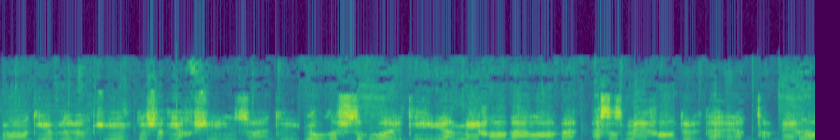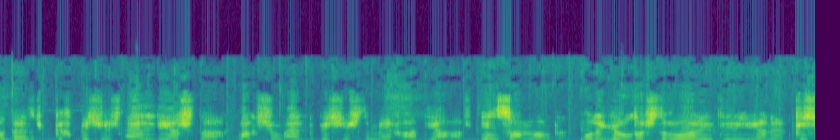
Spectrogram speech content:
Onu deyə bilərəm ki, Rəşad yaxşı insan idi, yoldaşlıq var idi. Yəni meyxanadan əlavə, əsas meyxana dördə həyatda. Meyxana bəli. bəlkə 45 yaş, 50 yaşda, maksimum 55 yaşda meyxana dayanır. İnsanlıqdır. O da yoldaşlığı var idi. Yəni pis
